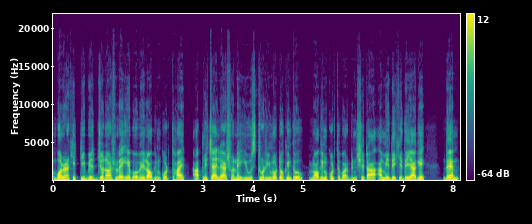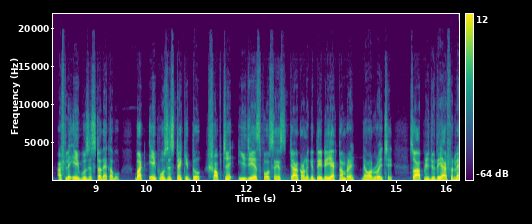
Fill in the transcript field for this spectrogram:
বলে রাখি, টিভির জন্য আসলে এভাবেই লগ ইন করতে হয়। আপনি চাইলে আসলে ইউজ টু রিমোটও কিন্তু লগ ইন করতে পারবেন। সেটা আমি দেখিয়ে দিই আগে। দেন আসলে এই প্রসেসটা দেখাবো। বাট এই প্রসেসটাই কিন্তু সবচেয়ে ইজিয়েস্ট প্রসেস যার কারণে কিন্তু এটাই এক নম্বরে দেওয়া রয়েছে। সো আপনি যদি আসলে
